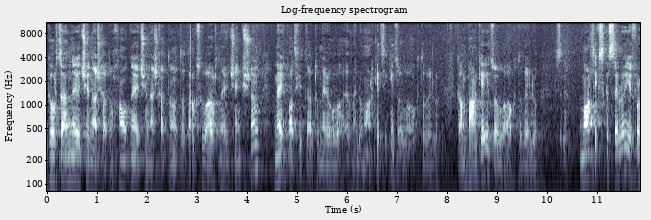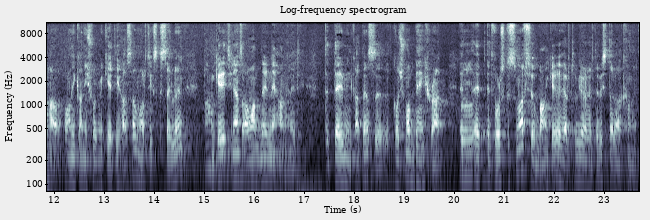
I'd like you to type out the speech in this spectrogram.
գործարանները չեն աշխատում, խանութները չեն աշխատում, տաքսովարորդները չեն քշում, մեր պատվի տատուներով ով է եղնելու, մարքեթինգից ով օգտվելու կամ բանկերից ով օգտվելու մարդիկ սկսելու են, երբ որ հա, պանիկան ինչ-որ մի կետի հասավ, մարդիկ սկսելու են բանկերից իրենց ավանդներն է հանեն, այդ տերմին կա, տենց կոչվում է bank run։ Այդ այդ այդ որ սկսում է, всё, բանկերը հերթով իրար հետևից տրակում են։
